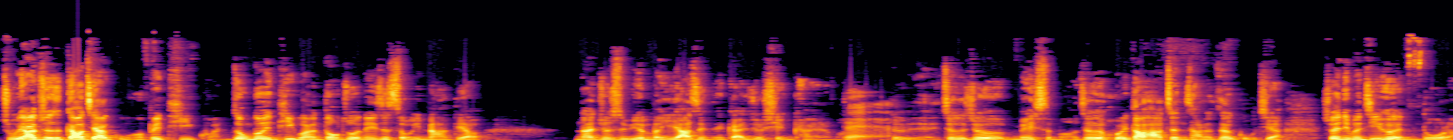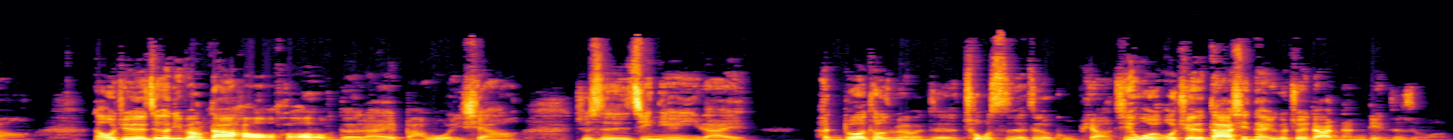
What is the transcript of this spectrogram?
主要就是高价股哈被提款，这种东西提款的动作，那只手一拿掉，那就是原本压着你的盖子就掀开了嘛，对对不对？这个就没什么，这个回到它正常的这个股价，所以你们机会很多了哦。那我觉得这个地方大家好好好好的来把握一下哦，就是今年以来很多投资朋友们的错失的这个股票，其实我我觉得大家现在有一个最大的难点是什么？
